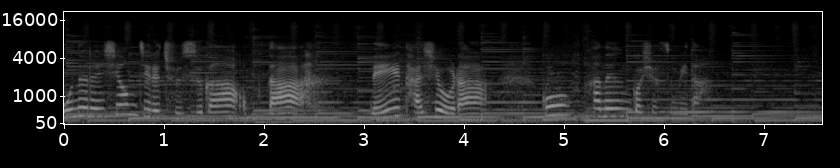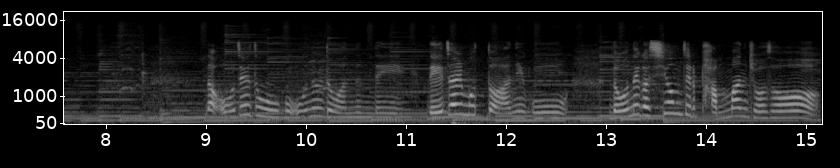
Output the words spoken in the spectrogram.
오늘은 시험지를 줄 수가 없다. 내일 다시 오라고 하는 것이었습니다. 나 어제도 오고 오늘도 왔는데 내 잘못도 아니고 너네가 시험지를 반만 줘서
